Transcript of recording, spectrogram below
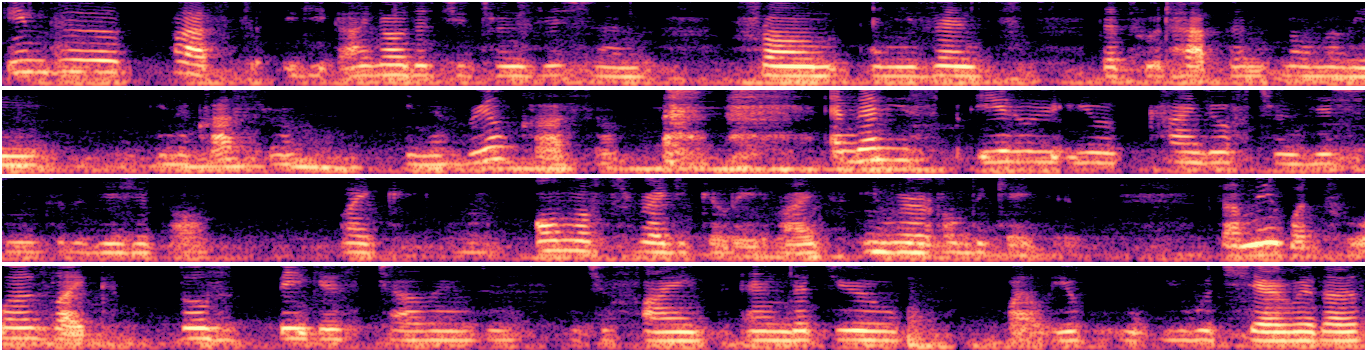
in the past, I know that you transition from an event that would happen normally in a classroom, in a real classroom, and then you sp- you you kind of transition to the digital, like almost radically, right? You were obligated. Tell me what was like those biggest challenges that you find and that you well you you would share with us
